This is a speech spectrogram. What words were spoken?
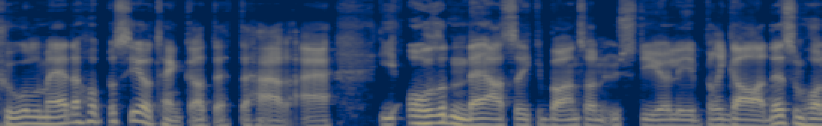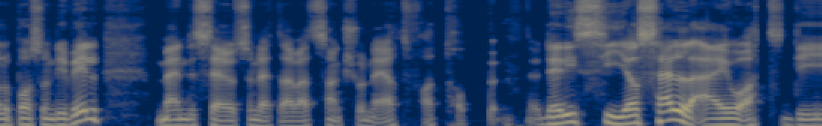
cool med det, håper jeg, og tenker at dette her er i orden. Det er altså ikke bare en sånn ustyrlig brigade som holder på som de vil, men det ser ut som dette har vært sanksjonert fra toppen. Det de sier selv, er jo at de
